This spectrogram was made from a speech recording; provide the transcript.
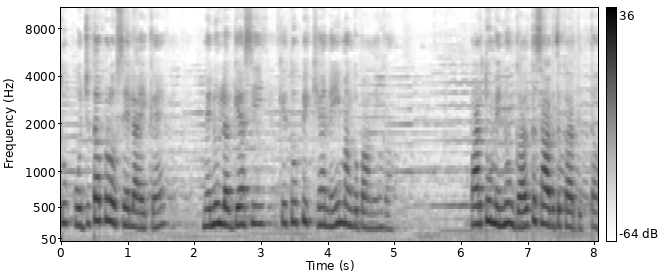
ਤੂੰ ਕੁਝ ਤਾਂ ਭਰੋਸੇ ਲਾਇਕ ਹੈ। ਮੈਨੂੰ ਲੱਗਿਆ ਸੀ ਕਿ ਤੂੰ ਭਿੱਖਿਆ ਨਹੀਂ ਮੰਗ ਪਾਵੇਂਗਾ। ਪਰ ਤੂੰ ਮੈਨੂੰ ਗਲਤ ਸਾਬਤ ਕਰ ਦਿੱਤਾ।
